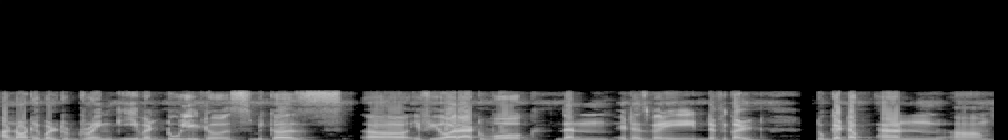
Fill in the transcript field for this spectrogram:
are not able to drink even 2 liters because uh, if you are at work then it is very difficult to get up and um,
